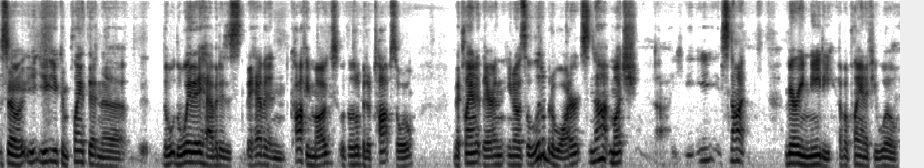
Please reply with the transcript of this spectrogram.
So you, you can plant that in a the, the way they have it is they have it in coffee mugs with a little bit of topsoil. They plant it there, and you know it's a little bit of water. It's not much. Uh, it's not very needy of a plant, if you will.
